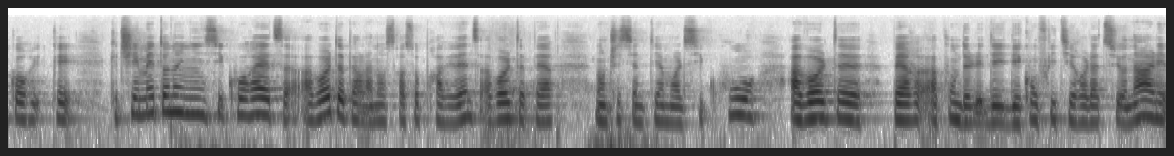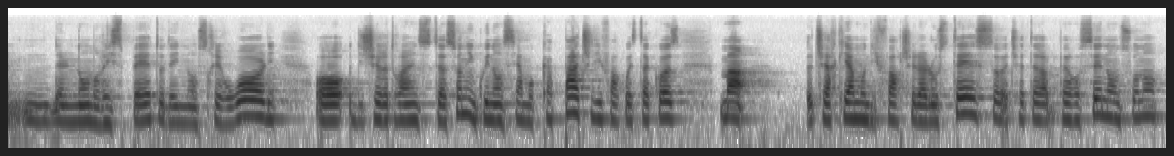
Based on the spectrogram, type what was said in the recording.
cor- che che ci mettono in insicurezza, a volte per la nostra sopravvivenza, a volte per non ci sentiamo al sicuro, a volte per appunto dei, dei, dei conflitti relazionali, del non rispetto dei nostri ruoli, o ci ritroviamo in situazioni in cui non siamo capaci di fare questa cosa, ma cerchiamo di farcela lo stesso, eccetera. Però se non sono,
